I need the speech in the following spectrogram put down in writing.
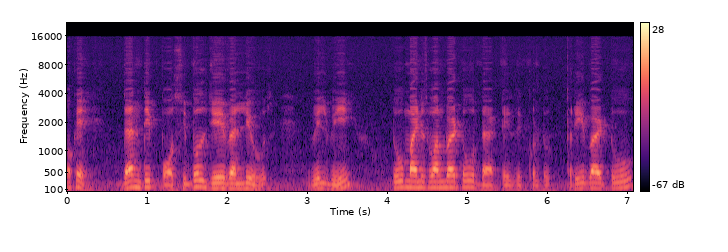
okay? Then the possible J values will be 2 minus 1 by 2 that is equal to 3 by 2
